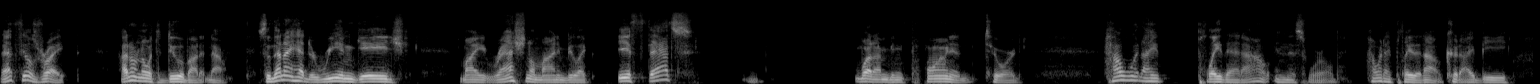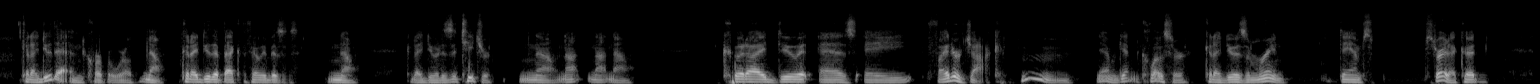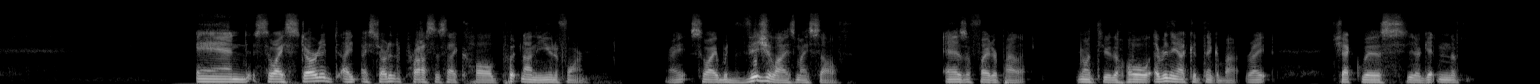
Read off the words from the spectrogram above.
That feels right. I don't know what to do about it now. So then I had to re engage my rational mind and be like, if that's what I'm being pointed toward, how would I play that out in this world? How would I play that out? Could I be, could I do that in the corporate world? No. Could I do that back at the family business? No. Could I do it as a teacher? No, not not now. Could I do it as a fighter jock? Hmm yeah, I'm getting closer. Could I do it as a Marine? Damn straight, I could. And so I started, I, I started a process I called putting on the uniform, right? So I would visualize myself as a fighter pilot, going through the whole, everything I could think about, right? Checklists, you know, getting the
